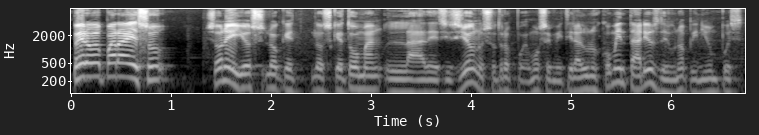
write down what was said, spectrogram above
Pero para eso son ellos lo que, los que toman la decisión. Nosotros podemos emitir algunos comentarios de una opinión pues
